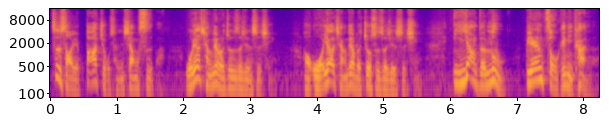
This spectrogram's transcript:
至少也八九成相似吧。我要强调的就是这件事情。哦，我要强调的就是这件事情，一样的路，别人走给你看了，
